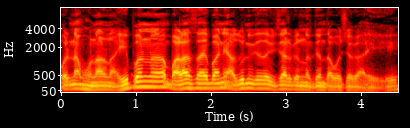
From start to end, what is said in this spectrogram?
परिणाम होणार नाही पण बाळासाहेबांनी अजूनही त्याचा विचार करणं अत्यंत आवश्यक आहे.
